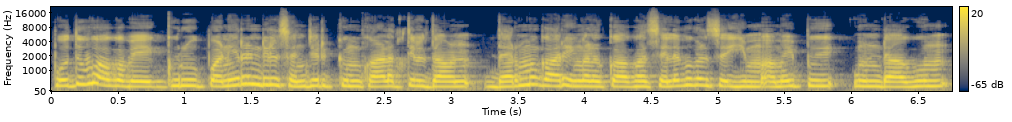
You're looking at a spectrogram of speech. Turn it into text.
பொதுவாகவே குரு பனிரெண்டில் சஞ்சரிக்கும் காலத்தில்தான் தர்ம காரியங்களுக்காக செலவுகள் செய்யும் அமைப்பு உண்டாகும்.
